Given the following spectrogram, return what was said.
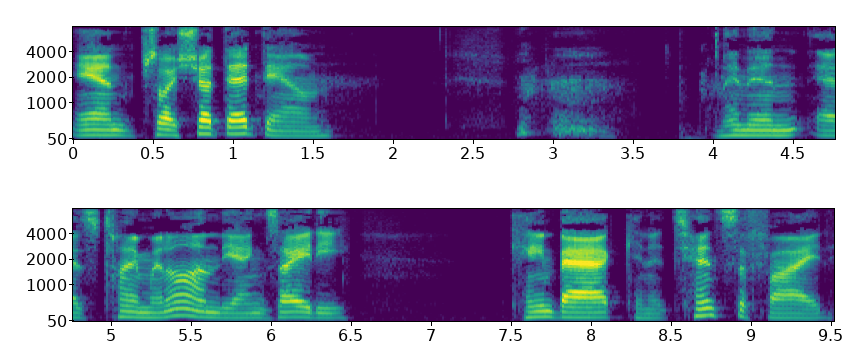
And so I shut that down. and then as time went on, the anxiety came back and intensified.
